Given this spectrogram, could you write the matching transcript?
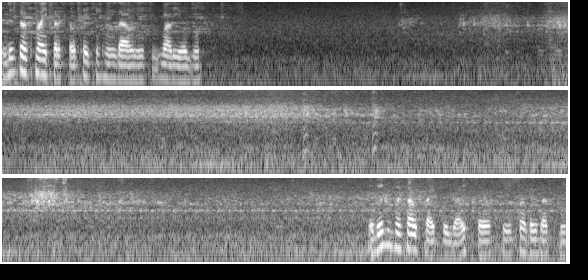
This is a sniper, so taking him down is valuable. This is assault rifle, guys, so it's not exactly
